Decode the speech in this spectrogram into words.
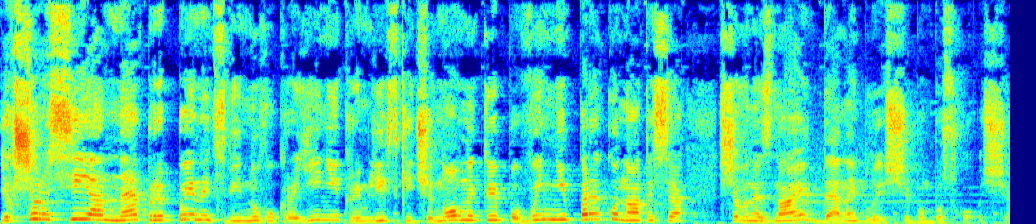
Якщо Росія не припинить війну в Україні, кремлівські чиновники повинні переконатися, що вони знають, де найближче бомбосховище.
